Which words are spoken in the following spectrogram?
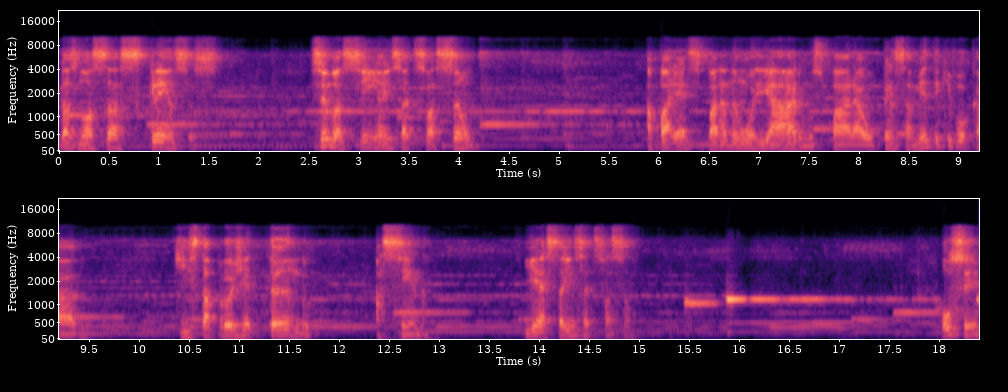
das nossas crenças. Sendo assim, a insatisfação aparece para não olharmos para o pensamento equivocado que está projetando a cena e essa insatisfação. Ou seja,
